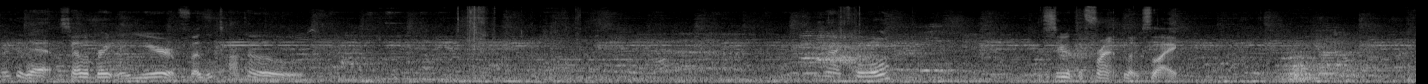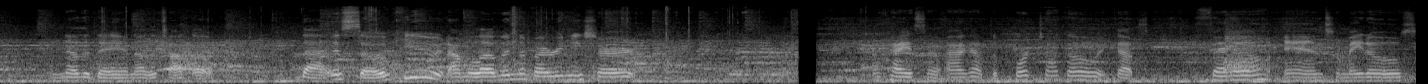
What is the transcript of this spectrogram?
Look at that. Celebrating a year of fuzzy tacos. Isn't that cool? Let's see what the front looks like. Another day, another taco. That is so cute. I'm loving the burgundy shirt. Okay, so I got the pork taco. It got feta and tomatoes.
